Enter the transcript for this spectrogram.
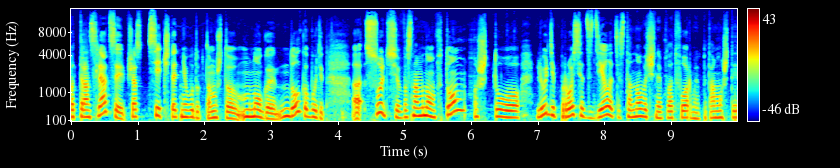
под трансляцией. Сейчас все читать не буду, потому что много, долго будет. А, суть в основном в том, что люди просят сделать остановочные платформы, потому что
